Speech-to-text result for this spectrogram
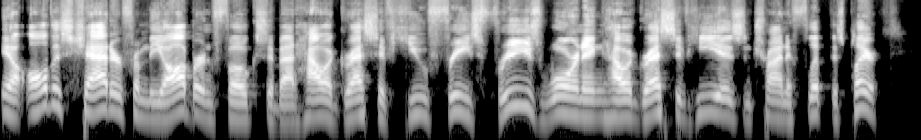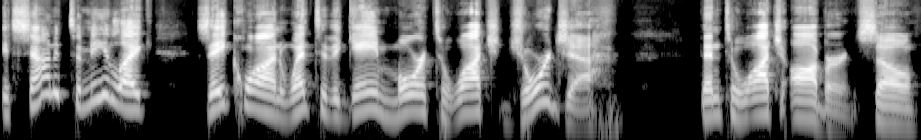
you know, all this chatter from the Auburn folks about how aggressive Hugh Freeze, freeze warning, how aggressive he is in trying to flip this player. It sounded to me like Zaquan went to the game more to watch Georgia than to watch Auburn. So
